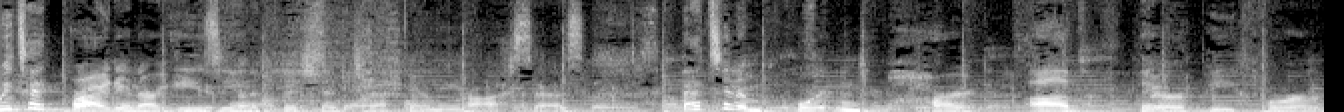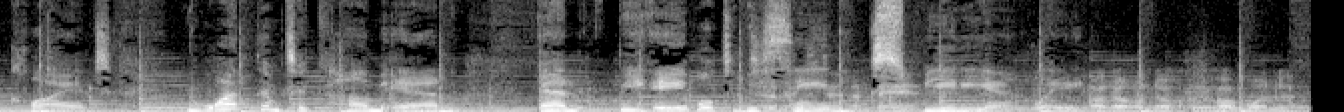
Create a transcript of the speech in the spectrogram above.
We take pride in our easy and efficient check-in process. That's an important part of therapy for our clients. We want them to come in and be able to be seen expediently.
